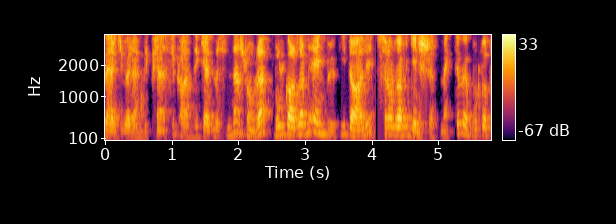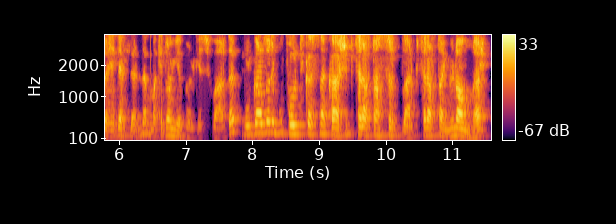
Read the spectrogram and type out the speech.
vergi veren bir prenslik haline gelmesinden sonra Bulgarların en büyük ideali sınırlarını genişletmekti ve burada da hedeflerinde Makedonya bölgesi vardı. Bulgarların bu politikasına karşı bir taraftan Sırplar, bir taraftan Yunanlılar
